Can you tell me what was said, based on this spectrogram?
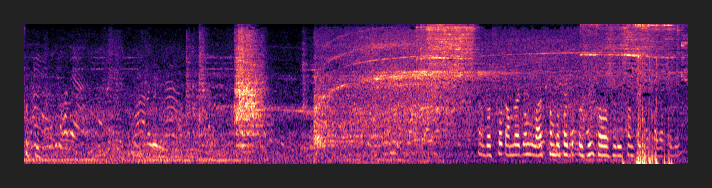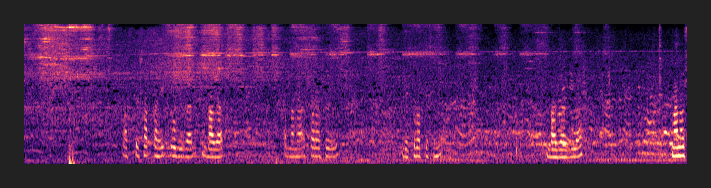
শুটকি দর্শক আমরা এখন লাইভ সম্প্রচার করতেছি সরাসরি শান্তি বাজার থেকে। আজকে সাপ্তাহিক রবিবার বাজার। আপনারা সরাসরি দেখতে পাচ্ছেন বাজারগুলো। মানুষ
